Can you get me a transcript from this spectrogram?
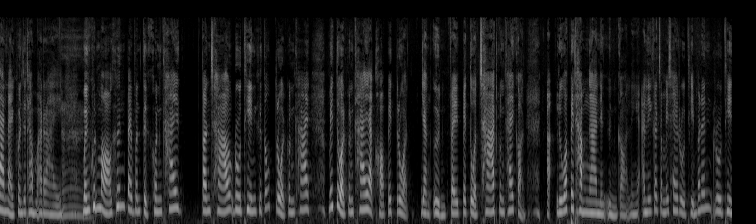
ลาไหนควรจะทำอะไร เหมือนคุณหมอขึ้นไปบนตึกคนไข้ตอนเช้ารูทีนคือต้องตรวจคนไข้ ไม่ตรวจคนไข้อะขอไปตรวจอย่างอื่นไปไปตรวจชาร์จคนไข้ก่อนอะหรือว่าไปทำงานอย่างอื่นก่อนอะไรเงี้ยอันนี้ก็จะไม่ใช่รูทีนเพราะฉะนั้นรูทีน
